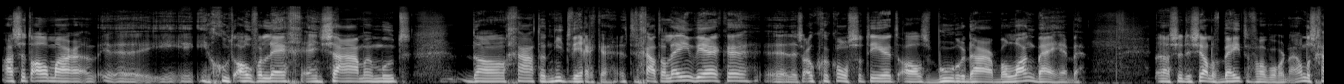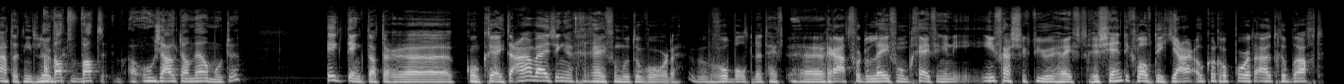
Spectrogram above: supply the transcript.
Als het allemaal eh, in- in goed overleg en samen moet, dan gaat het niet werken. Het gaat alleen werken, eh, dat is ook geconstateerd, als boeren daar belang bij hebben. En Als ze er zelf beter van worden. Anders gaat het niet En lukken. wat, wat, hoe zou het dan wel moeten? Ik denk dat er eh, concrete aanwijzingen gegeven moeten worden. Bijvoorbeeld, dat heeft eh, Raad voor de Leefomgeving en Infrastructuur heeft recent, ik geloof dit jaar, ook een rapport uitgebracht.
